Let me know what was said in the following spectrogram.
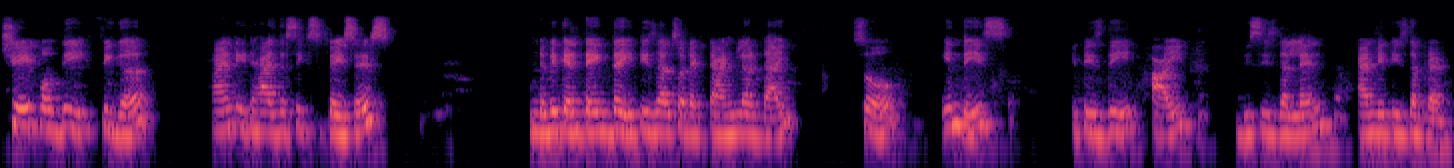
shape of the figure and it has the six faces and we can take the, it is also rectangular die. So in this, it is the height, this is the length, and it is the breadth.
